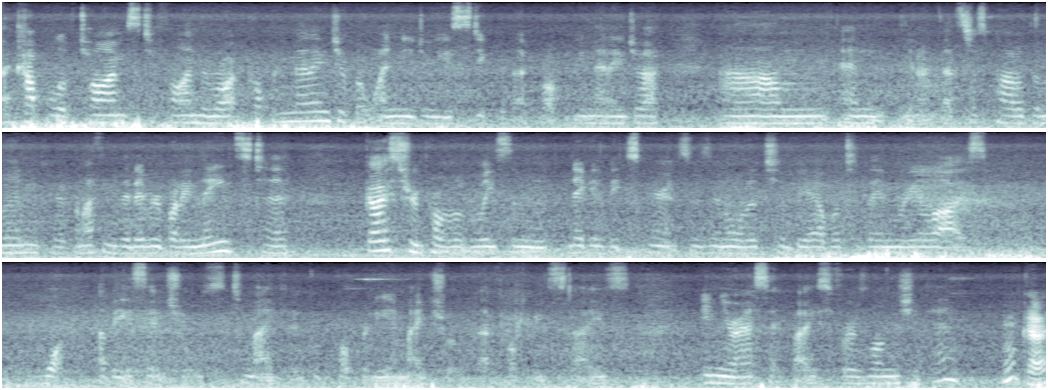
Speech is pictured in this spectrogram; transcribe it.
a couple of times to find the right property manager, but when you do, you stick with that property manager. Um, and you know that's just part of the learning curve. And I think that everybody needs to go through probably some negative experiences in order to be able to then realise what are the essentials to make a good property and make sure that that property stays in your asset base for as long as you can. Okay.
